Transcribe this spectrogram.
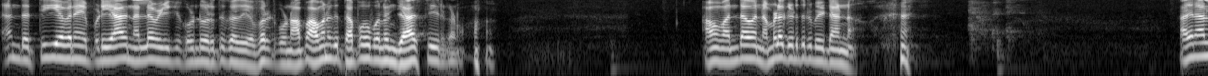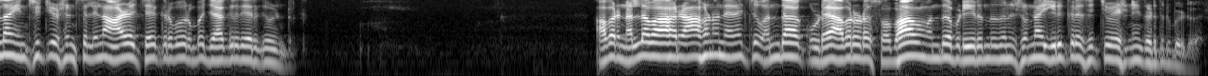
அந்த தீயவனை எப்படியாவது நல்ல வழிக்கு கொண்டு வரத்துக்கு அது எஃபர்ட் பண்ணணும் அப்போ அவனுக்கு தப்போ பலம் ஜாஸ்தி இருக்கணும். அவன் வந்தவன் நம்மளுக்கு எடுத்துகிட்டு போயிட்டான்னா. அதனால தான் இன்ஸ்டிடியூஷன்ஸ் இல்லைன்னா ஆழ சேர்க்குறப்போ ரொம்ப ஜாக்கிரதையாக இருக்க வேண்டியிருக்கு. அவர் நல்லவாகணும்னு நினச்சி வந்தால் கூட அவரோட சுபாவம் வந்து அப்படி இருந்ததுன்னு சொன்னால் இருக்கிற சுச்சுவேஷனையும் கெடுத்துட்டு போயிடுவார்.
